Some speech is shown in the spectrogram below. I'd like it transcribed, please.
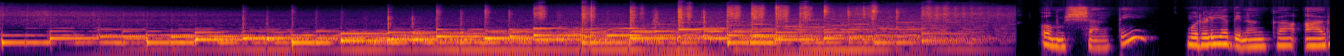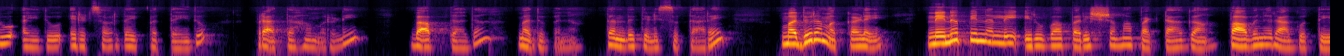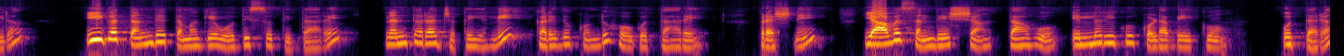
ಓಂ ಶಾಂತಿ. ಮುರಳಿಯ ದಿನಾಂಕ ಆರು ಐದು ಎರಡ್ ಸಾವಿರದ ಇಪ್ಪತ್ತೈದು. ಪ್ರಾತಃ ಮುರಳಿ. ಬಾಬ್ದಾದ ಮಧುಬನ. ತಂದೆ ತಿಳಿಸುತ್ತಾರೆ, ಮಧುರ ಮಕ್ಕಳೇ, ನೆನಪಿನಲ್ಲಿ ಇರುವ ಪರಿಶ್ರಮ ಪಟ್ಟಾಗ ಪಾವನರಾಗುತ್ತೀರಾ? ಈಗ ತಂದೆ ತಮಗೆ ಓದಿಸುತ್ತಿದ್ದಾರೆ, ನಂತರ ಜೊತೆಯಲ್ಲಿ ಕರೆದುಕೊಂಡು ಹೋಗುತ್ತಾರೆ. ಪ್ರಶ್ನೆ, ಯಾವ ಸಂದೇಶ ತಾವು ಎಲ್ಲರಿಗೂ ಕೊಡಬೇಕು? ಉತ್ತರ,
